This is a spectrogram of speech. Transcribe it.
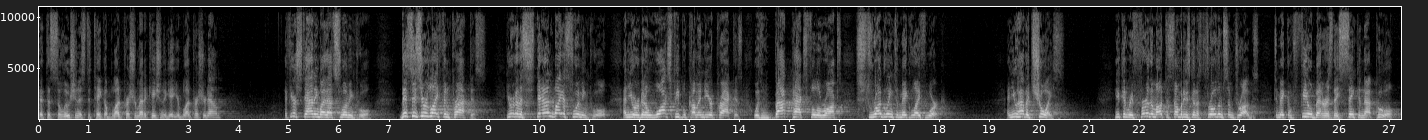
that the solution is to take a blood pressure medication to get your blood pressure down? If you're standing by that swimming pool, this is your life in practice. You're going to stand by a swimming pool and you are going to watch people come into your practice with backpacks full of rocks struggling to make life work. And you have a choice. You can refer them out to somebody who's going to throw them some drugs to make them feel better as they sink in that pool,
